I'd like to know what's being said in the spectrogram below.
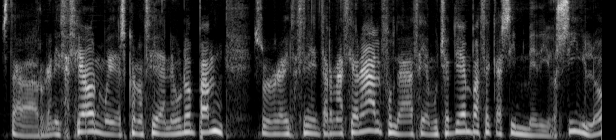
Esta organización, muy desconocida en Europa, es una organización internacional fundada hace ya mucho tiempo, hace casi medio siglo,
